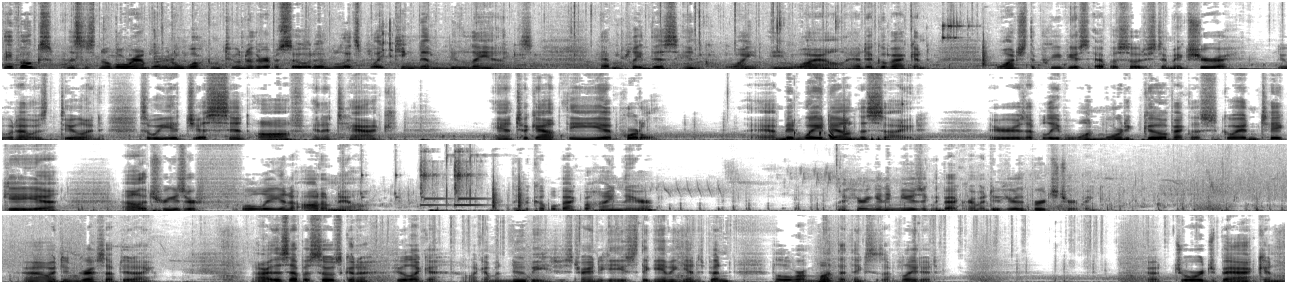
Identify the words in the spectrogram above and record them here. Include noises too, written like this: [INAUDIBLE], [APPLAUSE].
Hey folks, this is Noble Rambler and welcome to another episode of Let's Play Kingdom New Lands. Haven't played this in quite a while. I had to go back and watch the previous episode just to make sure I knew what I was doing. So we had just sent off an attack and took out the uh, portal uh, midway down this side. There is, I believe, one more to go. In fact, let's go ahead and take a... Uh, oh, the trees are fully in autumn now. Couple back behind there. Not hearing any music in the background. I do hear the birds chirping. Oh, I didn't grass up, did I? Alright, this episode's gonna feel like a like I'm a newbie just trying to get used to the game again. It's been a little over a month, I think, since I played it. Got George back and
